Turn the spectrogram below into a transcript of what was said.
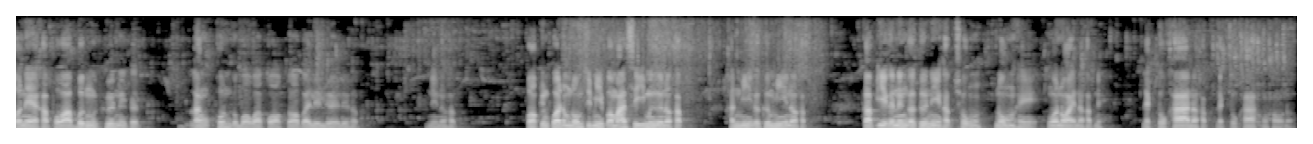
บ่แน่ครับเพราะว่าเบิ้งเมื่อคืนนี่ก็ ลังคนก็บอกว่ากอกต่อไปเรื่อยๆเลยครับ นี่นะครับกอกจนกว่าน้ำนมสิมีประมาณสี่มือเนาะครับขันมีก็คือมีเนาะครับกับอีกอันหนึงก็คือนี่ครับชงนมให้งัวหน่อยนะครับนี่แหลคโตค่านะครับแหลคโตค่าของเขาเนาะ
